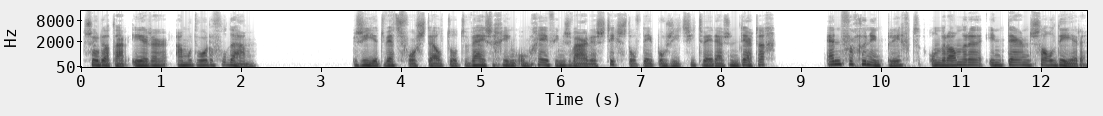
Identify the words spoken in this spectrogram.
zodat daar eerder aan moet worden voldaan. Zie het wetsvoorstel tot wijziging omgevingswaarde stikstofdepositie 2030 en vergunningplicht onder andere intern salderen,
